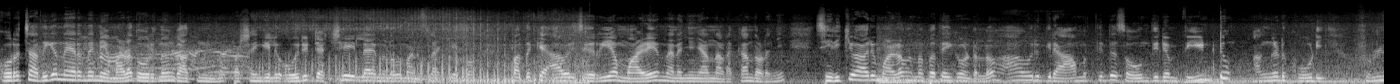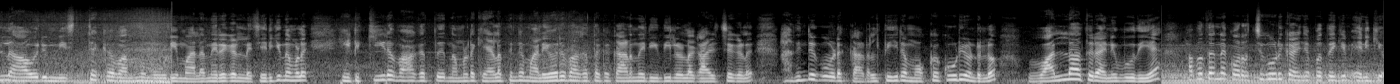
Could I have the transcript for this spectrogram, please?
കുറച്ചധികം നേരം തന്നെ മഴ തോരുന്നതും കാത്തു നിന്നു. പക്ഷേങ്കിൽ ഒരു രക്ഷയില്ല എന്നുള്ളത് മനസ്സിലാക്കിയപ്പോൾ പതുക്കെ ആ ഒരു ചെറിയ മഴയും നനഞ്ഞ് ഞാൻ നടക്കാൻ തുടങ്ങി. ശരിക്കും ആ ഒരു മഴ വന്നപ്പോഴത്തേക്കും ഉണ്ടല്ലോ ആ ഒരു ഗ്രാമത്തിന്റെ സൗന്ദര്യം വീണ്ടും അങ്ങോട്ട് കൂടി. ഫുള്ള് ആ ഒരു മിസ്റ്റൊക്കെ വന്നു മൂടി മലനിരകളിൽ ശരിക്കും നമ്മൾ ഇടുക്കിയുടെ ഭാഗത്ത് നമ്മുടെ കേരളത്തിന്റെ മലയോര ഭാഗത്തൊക്കെ കാണുന്ന രീതിയിലുള്ള കാഴ്ചകൾ അതിന്റെ കൂടെ കടൽ തീരം ഒക്കെ കൂടി ഉണ്ടല്ലോ. വല്ലാത്തൊരു അനുഭൂതിയെ. അപ്പോൾ തന്നെ കുറച്ചുകൂടി കഴിഞ്ഞപ്പോഴത്തേക്കും എനിക്ക്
